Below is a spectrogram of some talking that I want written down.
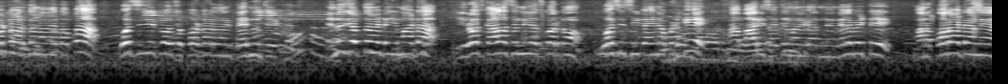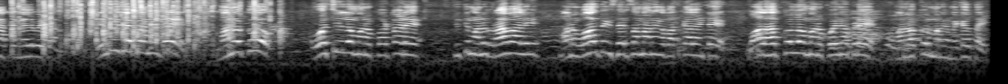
పోట్లాడుతున్నామే తప్ప ఓసీ సీట్లో వచ్చి పోట్లాడడానికి ధైర్యం చేయట్లేదు. ఎందుకు చెప్తానంటే ఈ మాట? ఈ రోజు కాళాసన నియోజకవర్గం ఓసీ సీట్ అయినప్పటికీ నా భార్య సతీమణి గారిని నిలబెట్టి మన పోరాటాన్ని అక్కడ నిలబెట్టాను ఎందుకు చెప్పానంటే మనకు ఓసీల్లో మనం పోట్లాడే స్థితి మనకు రావాలి. మనం వాళ్ళకి సరి సమానంగా బతకాలంటే వాళ్ళ హక్కుల్లో మనం పోయినప్పుడే మన హక్కులు మనకు మిగులుతాయి.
